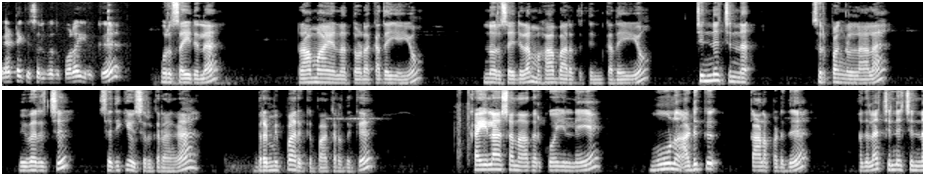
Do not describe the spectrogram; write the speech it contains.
வேட்டைக்கு செல்வது போல் இருக்குது ஒரு சைடில் ராமாயணத்தோட கதையையும் இன்னொரு சைடில் மகாபாரதத்தின் கதையையும் சின்ன சின்ன சிற்பங்களால் விவரித்து செதுக்கி வச்சுருக்கிறாங்க. பிரமிப்பாக இருக்குது பார்க்குறதுக்கு கைலாசநாதர் கோயில்லையே மூணு அடுக்கு காணப்படுது. அதில் சின்ன சின்ன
